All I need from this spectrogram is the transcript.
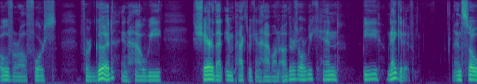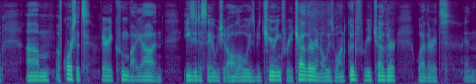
overall force for good in how we share that impact we can have on others, or we can be negative. And so, um, of course, it's very kumbaya and easy to say we should all always be cheering for each other and always want good for each other, whether it's in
